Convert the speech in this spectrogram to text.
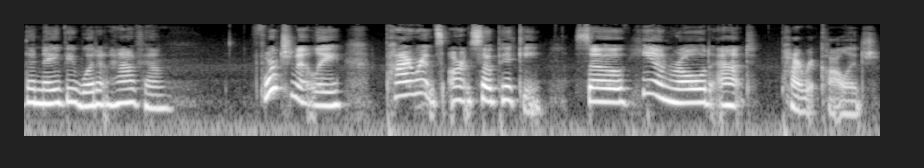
the Navy wouldn't have him. Fortunately, pirates aren't so picky, so he enrolled at Pirate College.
